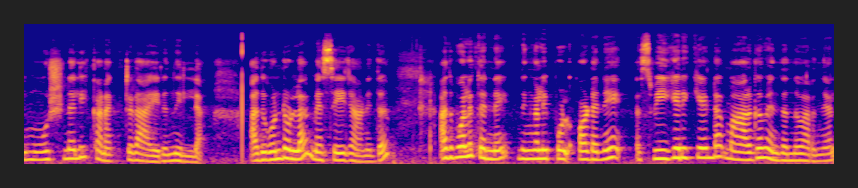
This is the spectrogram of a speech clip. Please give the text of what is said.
ഇമോഷണലി കണക്റ്റഡ് ആയിരുന്നില്ല അതുകൊണ്ടുള്ള മെസ്സേജാണിത്. അതുപോലെ തന്നെ നിങ്ങളിപ്പോൾ ഉടനെ സ്വീകരിക്കേണ്ട മാർഗം എന്തെന്ന് പറഞ്ഞാൽ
